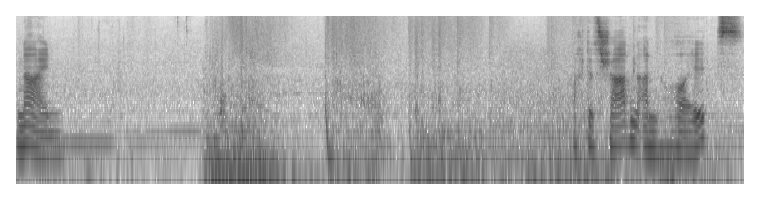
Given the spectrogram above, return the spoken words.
Nein. Macht es Schaden an Holz?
